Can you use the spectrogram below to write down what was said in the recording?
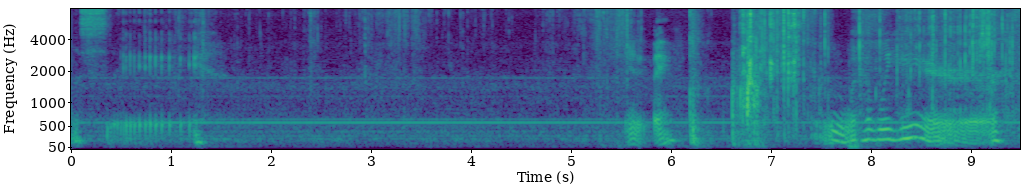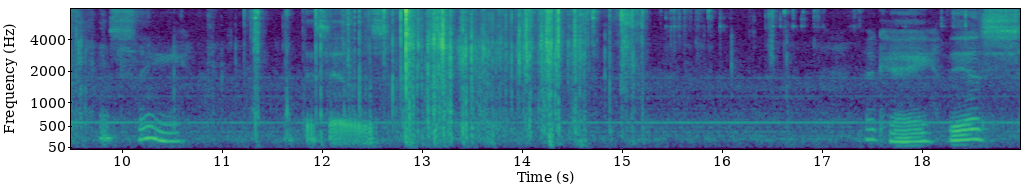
Let's see. Anyway. Ooh, what have we here? Let's see what this is. Okay, this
